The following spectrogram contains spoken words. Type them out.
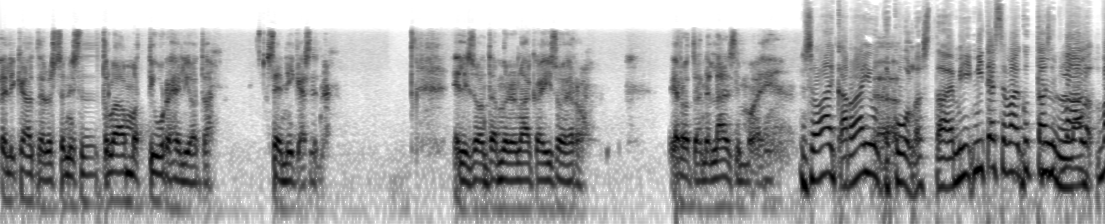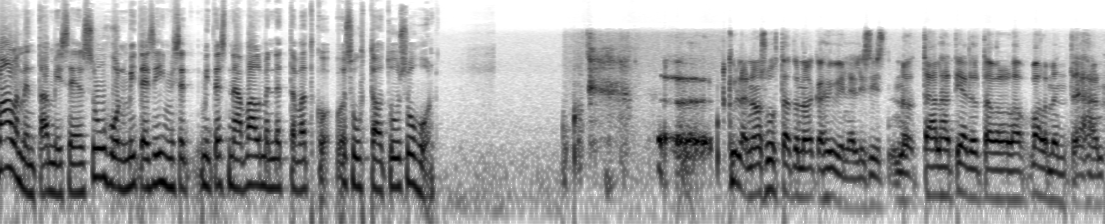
eli käytännössä niistä tulee ammattiurheilijoita sen ikäisenä. Eli se on tämmöinen aika iso ero, ero tänne länsimaihin. Se on aika rajulta kuulostaa. Ja mi- miten se vaikuttaa val- valmentamiseen suhun? Miten ihmiset, miten nämä valmennettavat suhtautuu suhun? Kyllä ne on suhtautunut aika hyvin. Eli siis, no, täällähän tietyllä tavalla valmentajahan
